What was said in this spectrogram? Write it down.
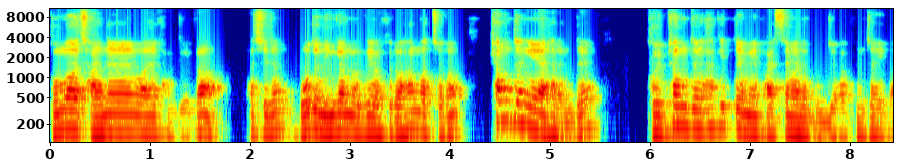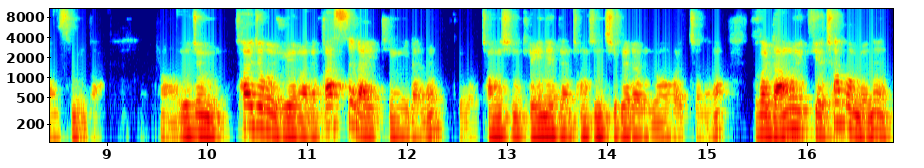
부모와 자녀와의 관계가 사실은 모든 인간관계가 그러한 것처럼 평등해야 하는데 불평등하기 때문에 발생하는 문제가 굉장히 많습니다. 어, 요즘 사회적으로 유행하는 가스라이팅이라는 그 정신 개인에 대한 정신 지배라는 용어가 있잖아요. 그걸 나무 위키에 쳐보면은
